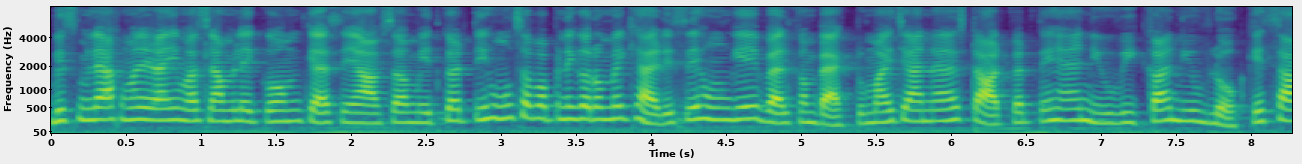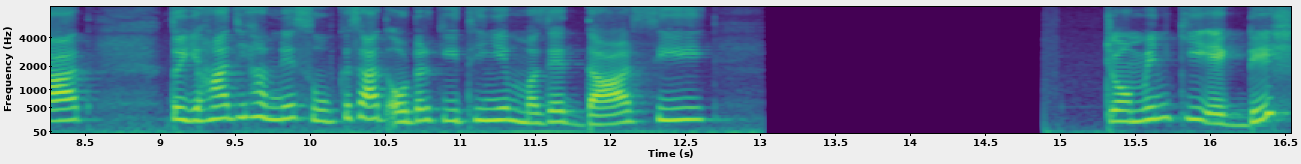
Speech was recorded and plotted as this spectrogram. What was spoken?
बिसमीम अल्लाम कैसे हैं आप सब? उम्मीद करती हूँ सब अपने घरों में खैरी से होंगे। Welcome back to my channel start करते हैं न्यू वीक का न्यू व्लॉग के साथ। तो यहाँ जी हमने सूप के साथ ऑर्डर की थी ये मज़ेदार सी चौमिन की एक डिश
